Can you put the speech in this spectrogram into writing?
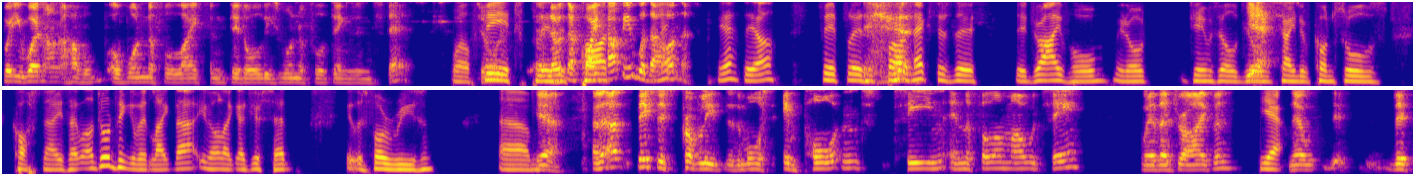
but he went on to have a, a wonderful life and did all these wonderful things instead. Well, So, fate and plays they're, they're quite part happy with that, aren't they? Yeah, they are. Fate plays its part next as the the drive home. You know, James Earl Jones kind of consoles Costner. He's like, "Well, don't think of it like that." You know, like I just said, it was for a reason. Um, Yeah, and uh, this is probably the, most important scene in the film, I would say, where they're driving. yeah, Now, the, the,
